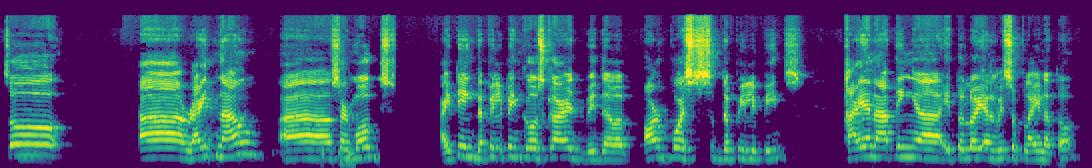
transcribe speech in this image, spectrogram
So, uh, right now, uh, Sir Mogs, I think the Philippine Coast Guard with the Armed Forces of the Philippines, kaya nating uh, ituloy ang resupply na to.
